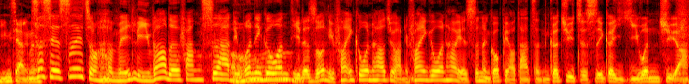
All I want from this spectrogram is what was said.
影响呢？这些是一种很没礼貌的方式啊！你问一个问题的时候，你放一个问号就好，你放一个问号也是能够表达整个句子是一个疑问句啊。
